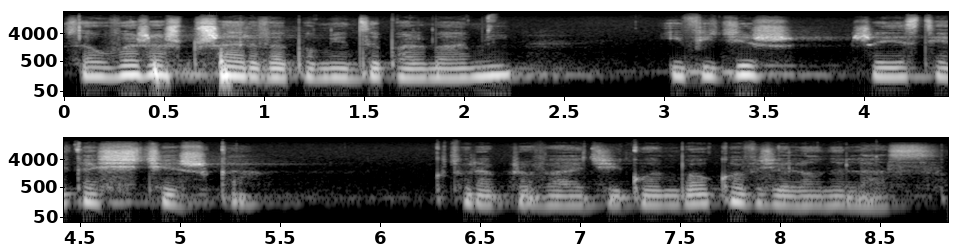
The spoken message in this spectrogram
Zauważasz przerwę pomiędzy palmami i widzisz, że jest jakaś ścieżka, która prowadzi głęboko w zielony las.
